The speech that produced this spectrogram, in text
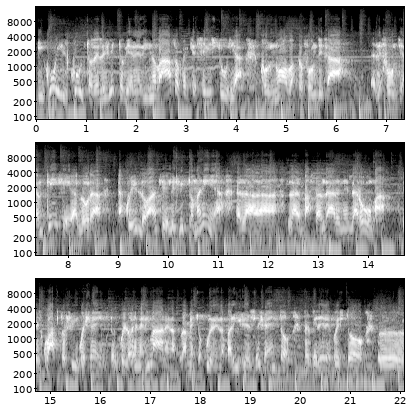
in cui il culto dell'Egitto viene rinnovato perché si ristudia con nuova profondità le fonti antiche allora da quello anche l'egittomania, la, la, basta andare nella Roma del 4-500, quello che ne rimane naturalmente, oppure nella Parigi del 600, per vedere questo, eh,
